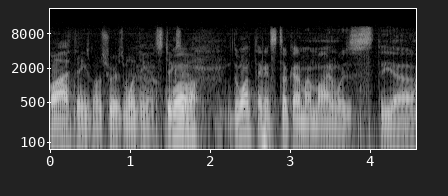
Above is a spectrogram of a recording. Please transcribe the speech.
a lot of things, but I'm sure there's one thing that sticks well, out. the one thing that stuck out in my mind was the. Uh,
